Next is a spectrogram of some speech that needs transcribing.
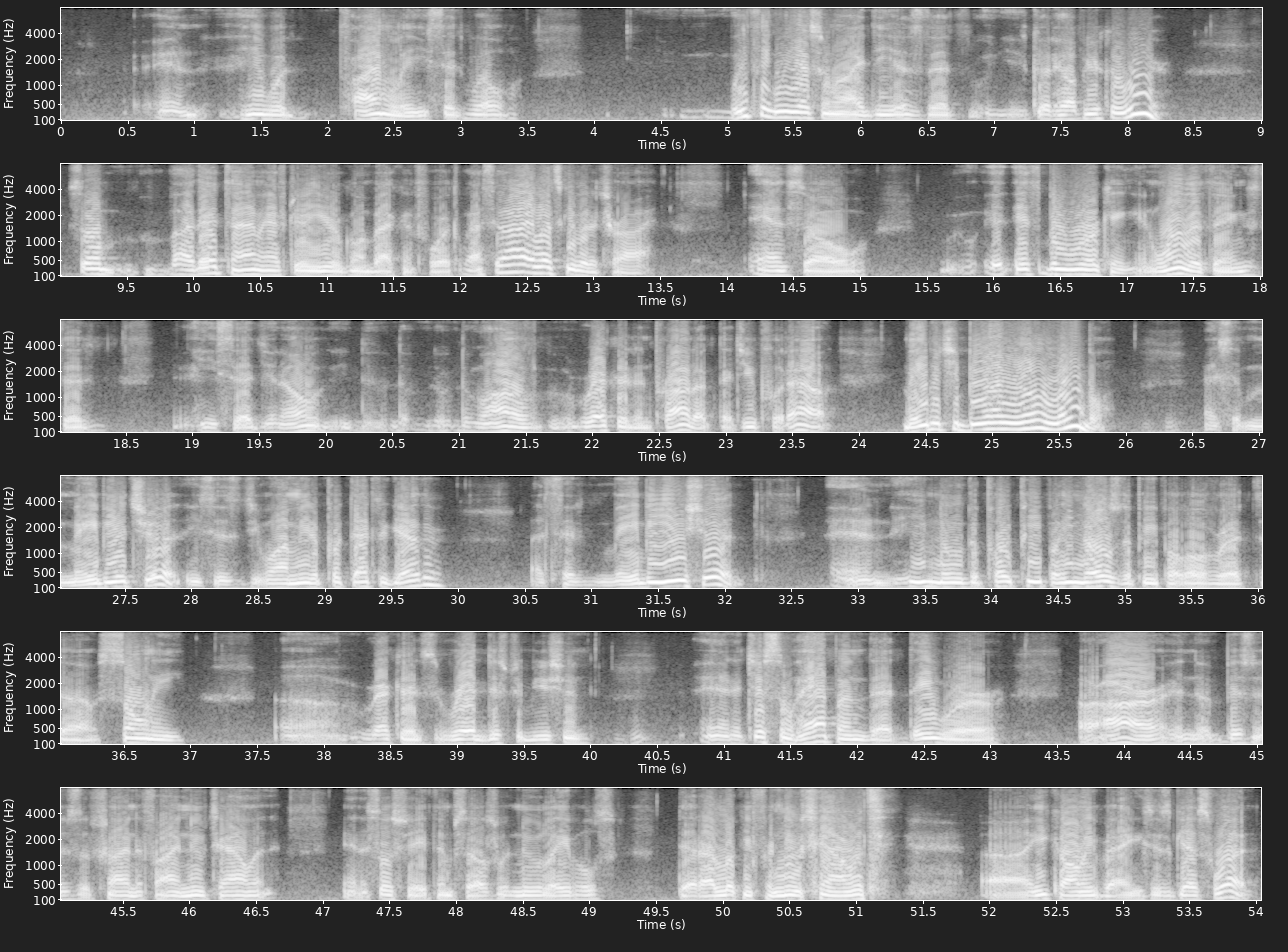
and he would finally he said, "Well, we think we have some ideas that could help your career." So by that time, after a year of going back and forth, I said, "All right, let's give it a try." And so it, it's been working. And one of the things that he said, you know, the, the, the amount of record and product that you put out, maybe it should be on your own label. I said, maybe it should. He says, do you want me to put that together? I said, maybe you should. And he knew the people, he knows the people over at uh, Sony uh, Records, Red Distribution. Mhm. And it just so happened that they were, or are, in the business of trying to find new talent and associate themselves with new labels that are looking for new talent. Uh, he called me back. He says, guess what?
